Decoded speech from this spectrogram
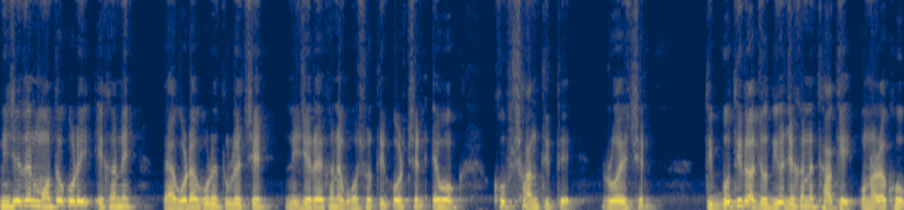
নিজেদের মতো করেই এখানে প্যাগোডা গড়ে তুলেছেন, নিজেরা এখানে বসতি করছেন এবং খুব শান্তিতে রয়েছেন। তিব্বতীরা যদিও যেখানে থাকে, ওনারা খুব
